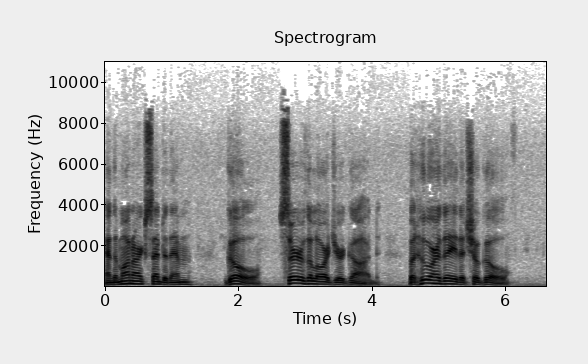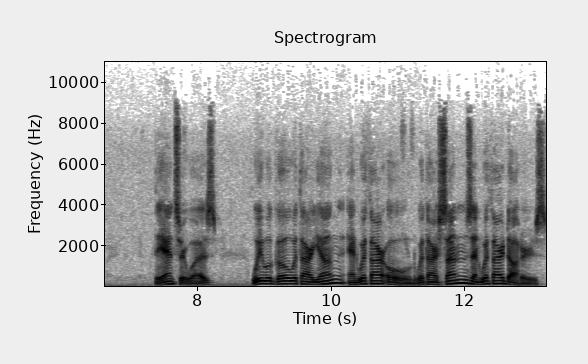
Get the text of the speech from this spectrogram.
and the monarch said to them, Go, serve the Lord your God. But who are they that shall go? The answer was, We will go with our young and with our old, with our sons and with our daughters,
